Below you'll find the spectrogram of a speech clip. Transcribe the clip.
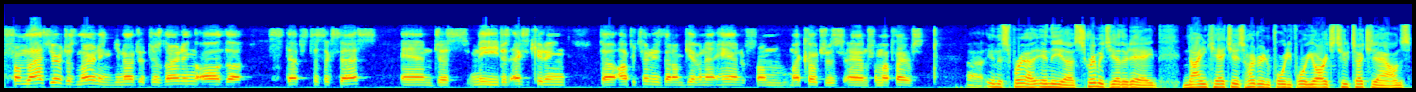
from last year, just learning, you know, j- just learning all the steps to success and just me just executing – the opportunities that I'm given at hand from my coaches and from my players. Uh, in the spring, uh, in the uh, scrimmage the other day, nine catches, 144 yards, two touchdowns,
